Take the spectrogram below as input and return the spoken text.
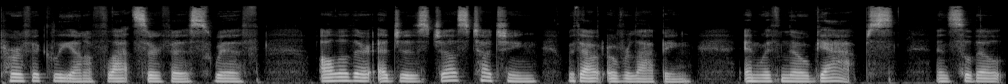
perfectly on a flat surface with all of their edges just touching without overlapping and with no gaps. And so they'll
